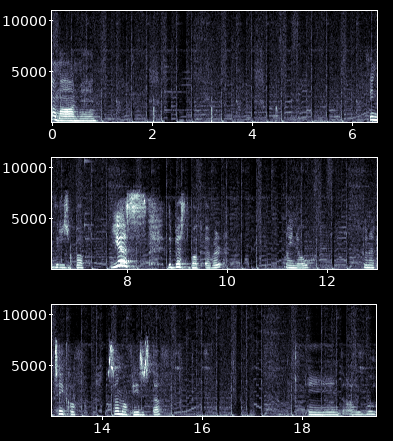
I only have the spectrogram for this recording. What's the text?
Come on, man. I think there is a bug. Yes! The best bug ever. I know. Gonna take off some of his stuff. And I will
